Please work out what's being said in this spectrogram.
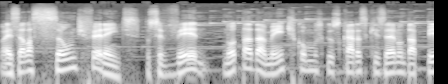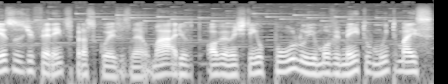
mas elas são diferentes. Você vê notadamente como que os caras quiseram dar pesos diferentes para as coisas, né? O Mario, obviamente, tem o pulo e o movimento muito mais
